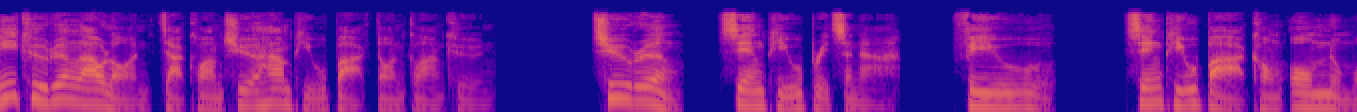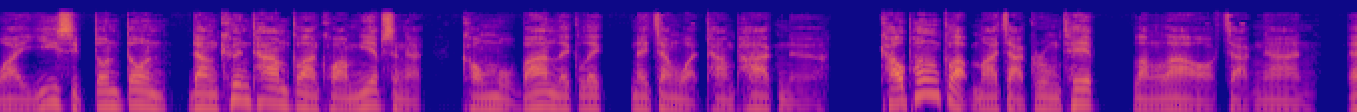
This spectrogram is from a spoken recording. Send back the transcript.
นี่คือเรื่องเล่าหลอนจากความเชื่อห้ามผิวปากตอนกลางคืน ชื่อเรื่อง เสียงผิวปริศนา ฟิว เสียงผิวปากของโอมหนุ่มวัยยี่สิบต้นดังขึ้นท่ามกลางความเงียบสงัดของหมู่บ้านเล็กๆ ในจังหวัดทางภาคเหนือ เขาเพิ่งกลับมาจากกรุงเทพหลังลาออกจากงาน และ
